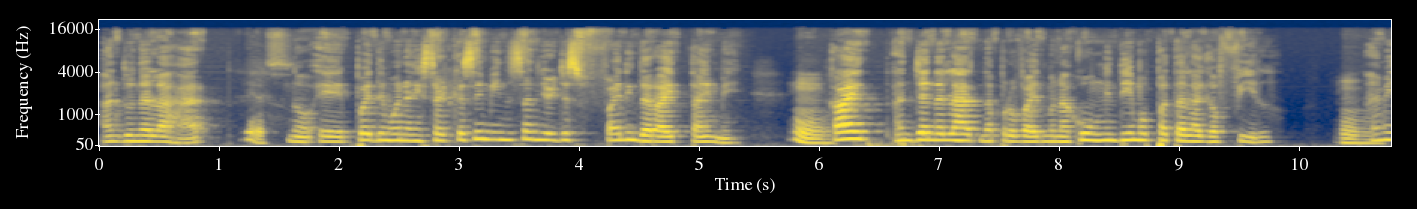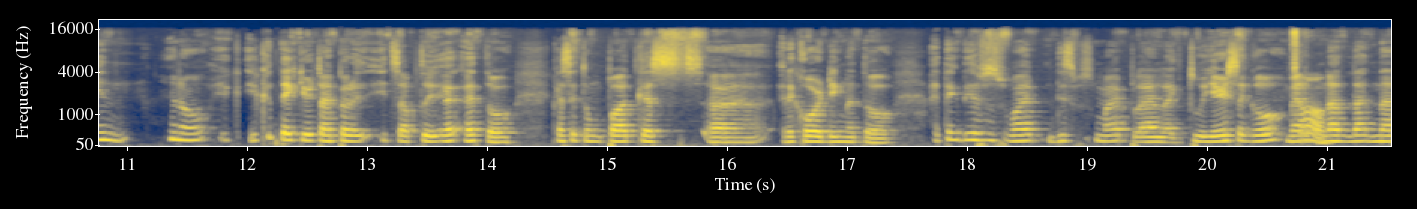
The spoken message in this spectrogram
ando na lahat. yes No, eh, pwede mo nang start kasi minsan you're just finding the right time eh. mm. Kahit andyan na lahat na provide mo na kung hindi mo pa talaga feel, Mm. I mean, you know, you, you can take your time pero it's up to you. E- Eto, kasi itong podcast uh, recording na to, I think this was my this was my plan like two years ago. Oh. Meron na, na, na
